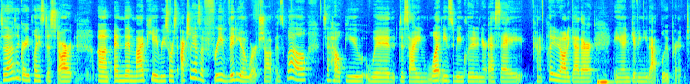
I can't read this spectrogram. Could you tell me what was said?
So that is a great place to start. Um, and then my PA resource actually has a free video workshop as well to help you with deciding what needs to be included in your essay kind of putting it all together and giving you that blueprint.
